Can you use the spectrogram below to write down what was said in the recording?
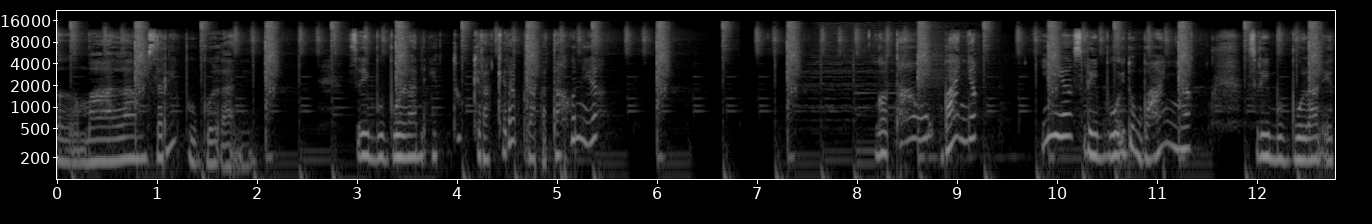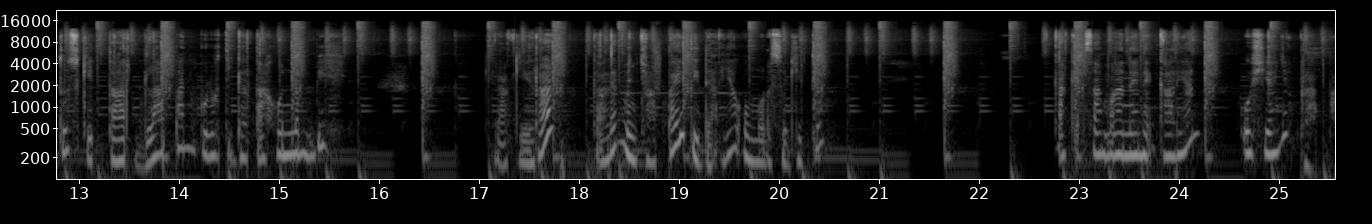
uh, malam seribu bulan. Seribu bulan itu kira-kira berapa tahun ya? Gak tahu, banyak. Iya, seribu itu banyak. Seribu bulan itu sekitar 83 tahun lebih Kira-kira kalian mencapai tidak ya umur segitu? Kakek sama nenek kalian usianya berapa?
